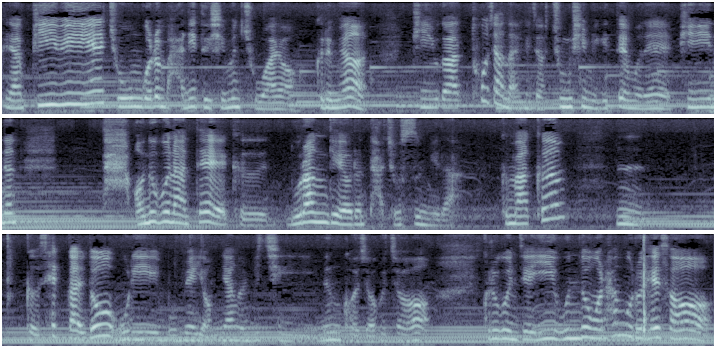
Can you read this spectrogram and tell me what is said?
그냥 비위에 좋은 거를 많이 드시면 좋아요. 그러면 비위가 토잖아요. 그죠? 중심이기 때문에 비위는 다 어느 분한테 그 노란 계열은 다 좋습니다. 그만큼 음, 그 색깔도 우리 몸에 영향을 미치는 거죠. 그죠? 그리고 이제 이 운동을 함으로 해서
